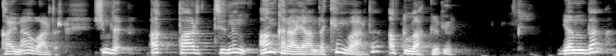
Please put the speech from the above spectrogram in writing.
kaynağı vardır. Şimdi AK Parti'nin Ankara ayağında kim vardı? Abdullah. Gül. Yanında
